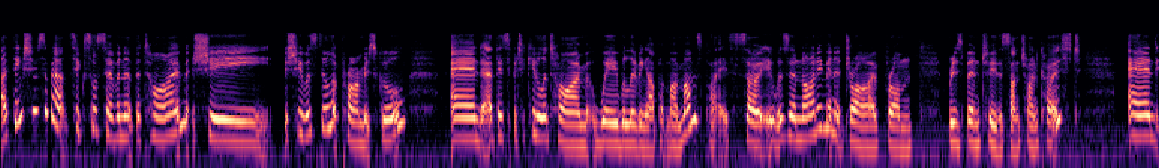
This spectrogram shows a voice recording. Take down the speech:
I think she was about six or seven at the time. She she was still at primary school, and at this particular time we were living up at my mum's place. So it was a ninety minute drive from Brisbane to the Sunshine Coast, And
